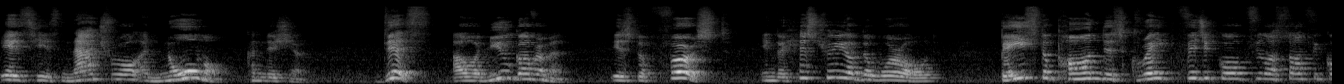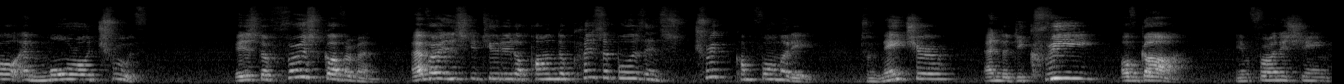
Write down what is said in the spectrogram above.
is his natural and normal condition. This, our new government, is the first in the history of the world based upon this great physical, philosophical, and moral truth. It is the first government ever instituted upon the principles in strict conformity to nature and the decree of God in furnishing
